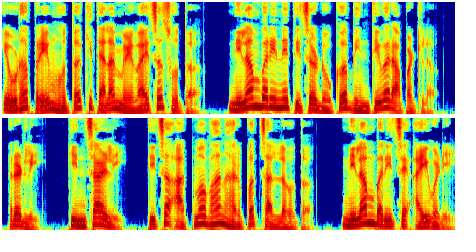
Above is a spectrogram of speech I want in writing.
एवढं प्रेम होतं की त्याला मिळवायचंच होतं. निलांबरीने तिचं डोकं भिंतीवर आपटलं. रडली किंचाळली तिचं आत्मभान हरपत चाललं होतं. निलांबरीचे आईवडील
